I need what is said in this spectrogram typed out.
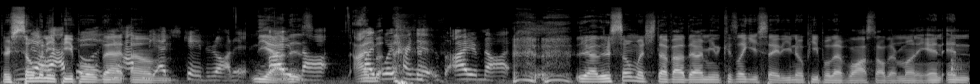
there's so no, many people absolutely. that you have to be um educated on it. yeah, I am not. My I'm- boyfriend is. I am not. yeah, there's so much stuff out there. I mean, because like you say, you know, people that have lost all their money, and and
